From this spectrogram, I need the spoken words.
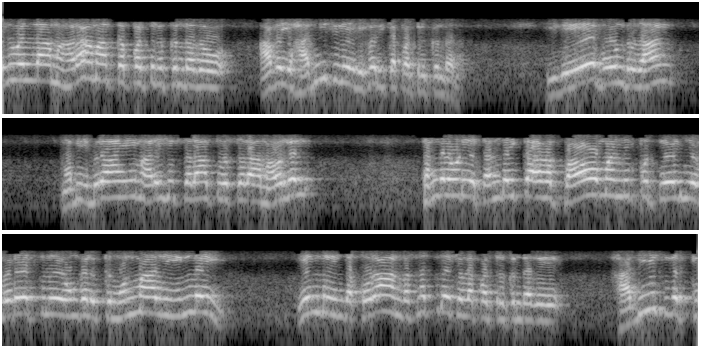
எதுவெல்லாம் ஹராமாக்கப்பட்டிருக்கின்றதோ அவை ஹதீஸிலே விவரிக்கப்பட்டிருக்கின்றன. இதே போன்றுதான் நபி இப்ராஹிம் அலிஹி சலாத்து வசலாம் அவர்கள் தங்களுடைய தந்தைக்காக பாவ மன்னிப்பு தேடிய விடயத்திலே உங்களுக்கு முன்மாதிரி இல்லை என்று இந்த குரான் வசனத்திலே சொல்லப்பட்டிருக்கின்றது. ஹதீஸ் இதற்கு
